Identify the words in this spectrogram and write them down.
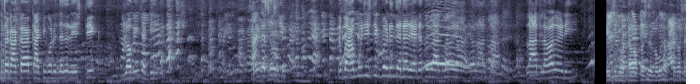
आमचा काका काठी बनवून त्याचं रेस्ट स्टिक ब्लॉगिंगसाठी. सांग कसली स्टिक बांबूची स्टिक बनवून देणार आहे. ना तो लादला लादला. लादला बा गाडी मोठा वापस बघू शकता कसा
